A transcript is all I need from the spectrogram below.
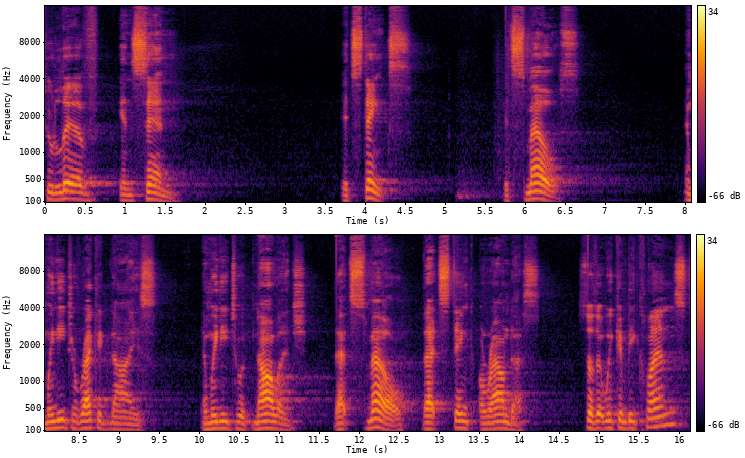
to live in sin. It stinks, it smells, and we need to recognize and we need to acknowledge that smell, that stink around us, so that we can be cleansed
